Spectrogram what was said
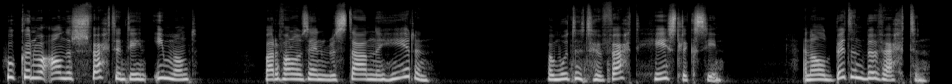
Hoe kunnen we anders vechten tegen iemand waarvan we zijn bestaande heren. We moeten het gevecht geestelijk zien en al biddend bevechten.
